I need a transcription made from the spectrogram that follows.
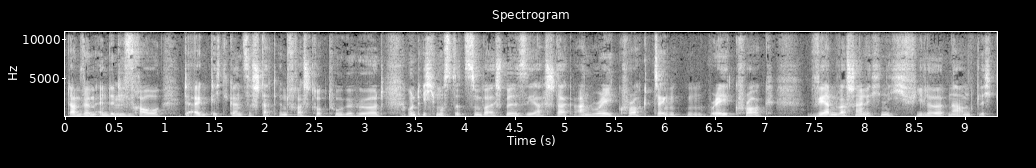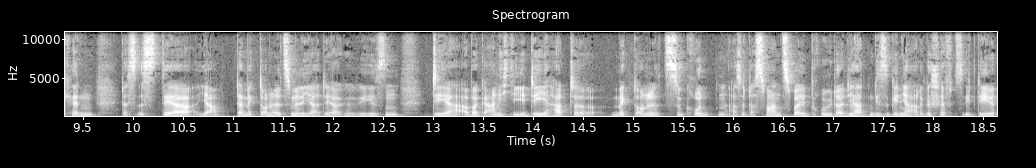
Da haben wir am Ende mhm. die Frau, der eigentlich die ganze Stadtinfrastruktur gehört. Und ich musste zum Beispiel sehr stark an Ray Kroc denken. Ray Kroc werden wahrscheinlich nicht viele namentlich kennen. Das ist der, ja, der McDonalds-Milliardär gewesen, der aber gar nicht die Idee hatte, McDonalds zu gründen. Also das waren zwei Brüder, die mhm. hatten diese geniale Geschäftsidee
